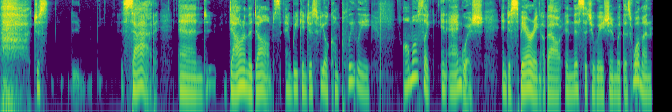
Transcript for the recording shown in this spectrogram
just sad and down in the dumps. And we can just feel completely almost like in anguish and despairing about in this situation with this woman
